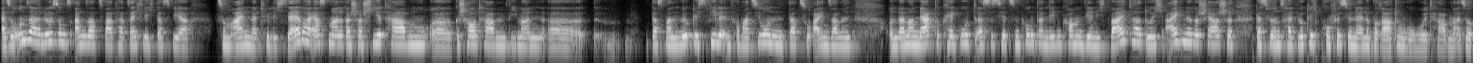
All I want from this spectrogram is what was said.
Also unser Lösungsansatz war tatsächlich, dass wir zum einen natürlich selber erstmal recherchiert haben, äh, geschaut haben, wie man, äh, dass man möglichst viele Informationen dazu einsammelt. Und wenn man merkt, okay, gut, das ist jetzt ein Punkt, an dem kommen wir nicht weiter durch eigene Recherche, dass wir uns halt wirklich professionelle Beratung geholt haben. Also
